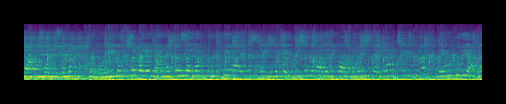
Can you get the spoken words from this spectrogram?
You for the film. ഈ നിമിഷം വരെ മെമറ്റോസ് എല്ലാം കൃത്യമായിട്ട് സ്റ്റേജിലേക്ക് എത്തിച്ചതും അതിന്റെ കോർഡിനേഷൻ എല്ലാം ചെയ്തത് ഇദ്ദേഹം കൂടിയാണ്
